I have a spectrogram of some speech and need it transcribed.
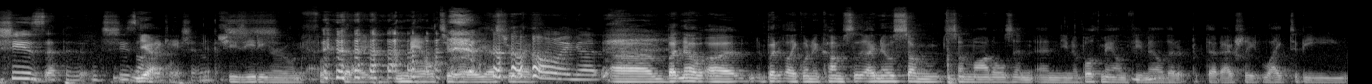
She's at the she's on yeah, vacation. yeah, she's eating her own foot that I mailed to her yesterday. oh my god. um, but no, uh, but like when it comes to, I know some some models and and you know both male and Mm-hmm. female that are, that actually like to be,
